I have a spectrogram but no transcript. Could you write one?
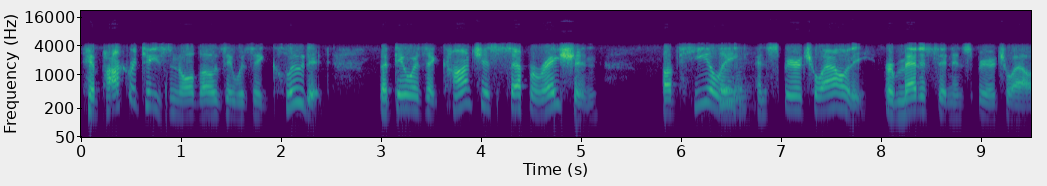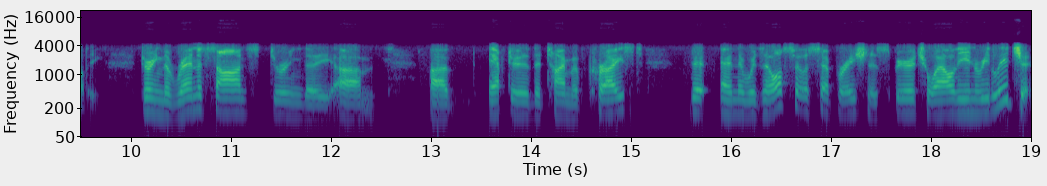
Hippocrates and all those, it was included. But there was a conscious separation of healing mm. and spirituality, or medicine and spirituality. During the Renaissance, during the um, uh, after the time of Christ, the, and there was also a separation of spirituality and religion.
